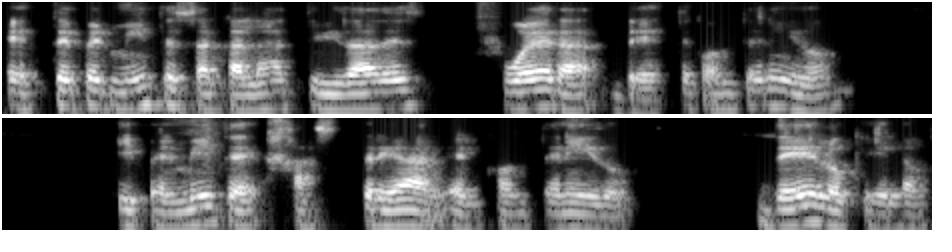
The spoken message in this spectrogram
Este permite sacar las actividades fuera de este contenido y permite rastrear el contenido de lo que los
